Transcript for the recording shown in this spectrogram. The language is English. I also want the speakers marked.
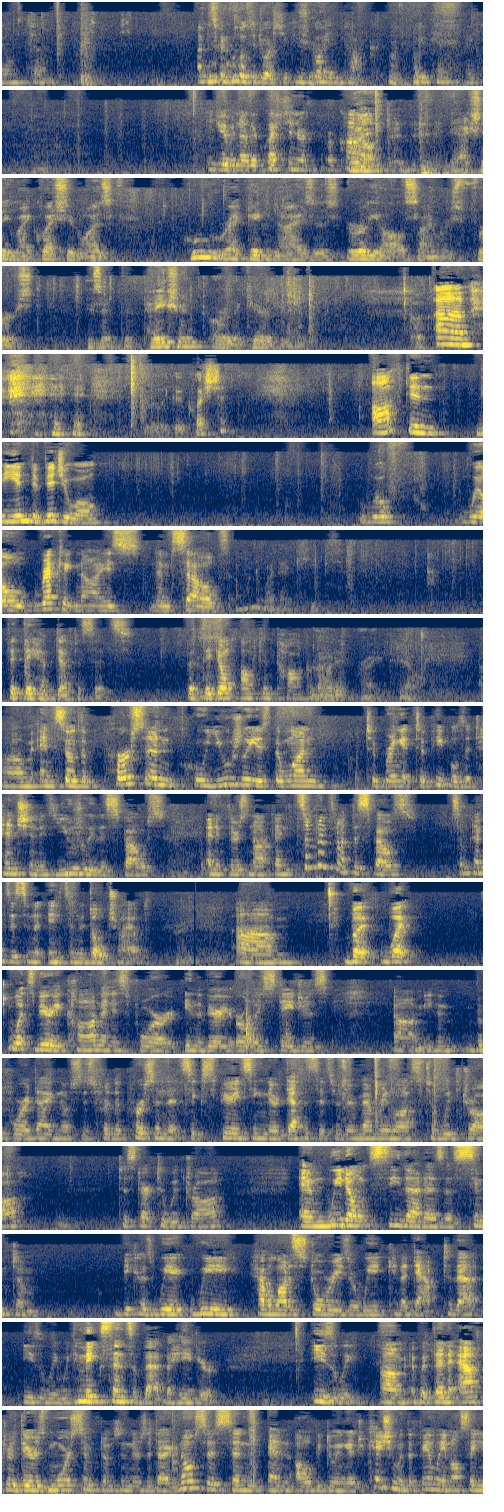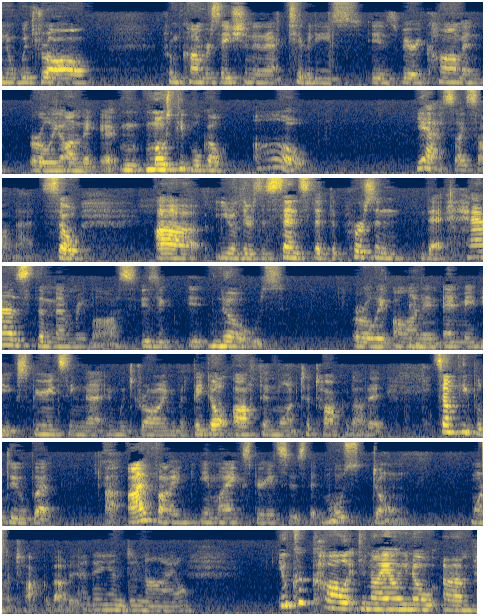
Speaker 1: don't, um, I'm just gonna close the door so you can go ahead and talk. You can, I- Did you have another question or, or comment?
Speaker 2: Well, actually, my question was, who recognizes early Alzheimer's first? Is it the patient or the caregiver?
Speaker 3: Um, it's a really good question. Often the individual will will recognize themselves. I wonder why that keeps that they have deficits, but they don't often talk about it.
Speaker 2: Right, yeah.
Speaker 3: Um, and so the person who usually is the one to bring it to people's attention is usually the spouse. And if there's not, and sometimes not the spouse, sometimes it's an, it's an adult child.
Speaker 2: Right.
Speaker 3: Um, but what what's very common is for in the very early stages, um, even before a diagnosis, for the person that's experiencing their deficits or their memory loss to withdraw, to start to withdraw, and we don't see that as a symptom because we we have a lot of stories or we can adapt to that easily. We can make sense of that behavior easily. Um, but then after there's more symptoms and there's a diagnosis, and, and I'll be doing education with the family, and I'll say, you know, withdrawal from conversation and activities is very common early on. They, uh, m- most people go, oh, yes, I saw that. So, uh, you know, there's a sense that the person that has the memory loss is it knows early on and, and may be experiencing that and withdrawing, but they don't often want to talk about it. Some people do, but uh, I find in my experiences that most don't want to talk about it.
Speaker 4: Are they in denial?
Speaker 3: You could call it denial, you know. Um,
